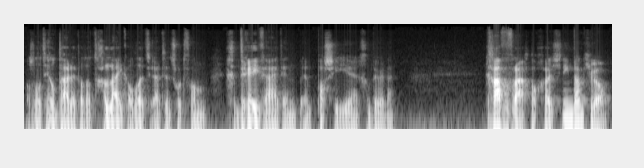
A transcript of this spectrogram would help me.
Was altijd heel duidelijk dat het gelijk altijd uit een soort van gedrevenheid en, en passie uh, gebeurde. Gave vraag nog, Janine, dankjewel.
